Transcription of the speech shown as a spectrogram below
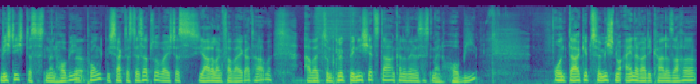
Wichtig, das ist mein Hobby, ja. Punkt. Ich sage das deshalb so, weil ich das jahrelang verweigert habe. Aber zum Glück bin ich jetzt da und kann sagen, das ist mein Hobby. Und da gibt es für mich nur eine radikale Sache,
